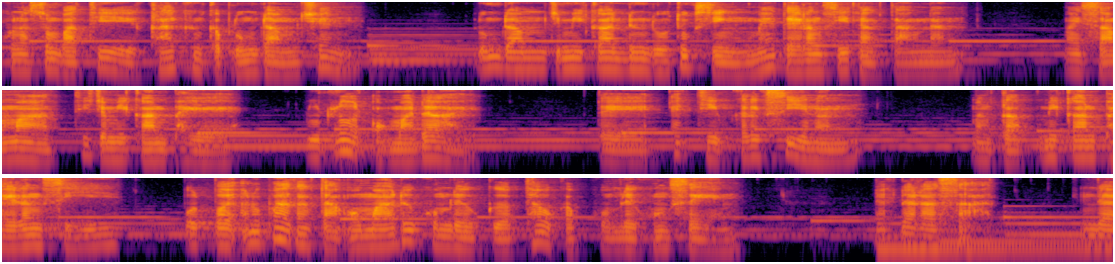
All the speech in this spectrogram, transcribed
คุณสมบัติที่คล้ายคลึงกับหลุมดำเช่น หลุมดำจะมีการดึงดูดทุกสิ่งแม้แต่รังสีต่างๆนั้น ไม่สามารถที่จะมีการแผ่หลุดลอดออกมาได้ แต่ Active Galaxy นั้น มันกลับมีการแผ่รังสีปลดปล่อยอนุภาคต่างๆ ออกมาด้วยความเร็วเกือบเท่ากับความเร็วของแสง นักดาราศาสตร์จึงได้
